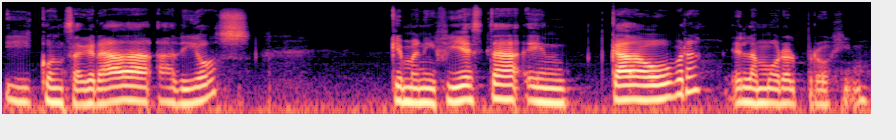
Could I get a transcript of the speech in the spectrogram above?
y consagrada a Dios que manifiesta en cada obra el amor al prójimo.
